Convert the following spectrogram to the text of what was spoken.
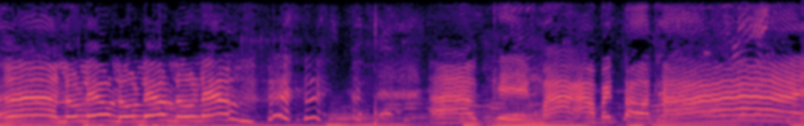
เออเร็วเร็วเร็วเร็วเร็วเร็วอ้าวเก่งมากเอาไปต่อท้าย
